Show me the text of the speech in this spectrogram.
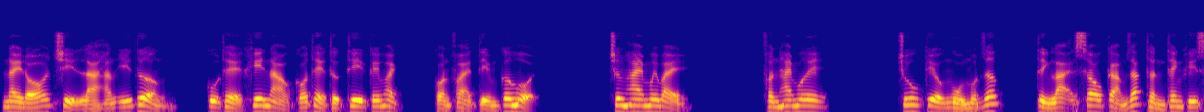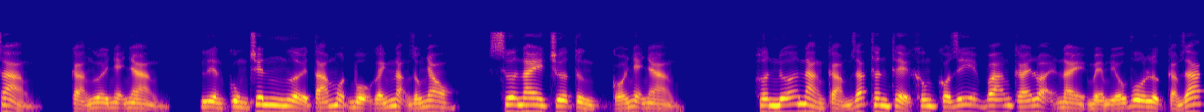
này đó chỉ là hắn ý tưởng, cụ thể khi nào có thể thực thi kế hoạch, còn phải tìm cơ hội. Chương 27 Phần 20 Chu Kiều ngủ một giấc, tỉnh lại sau cảm giác thần thanh khí sảng, cả người nhẹ nhàng, liền cùng trên người tá một bộ gánh nặng giống nhau, xưa nay chưa từng có nhẹ nhàng. Hơn nữa nàng cảm giác thân thể không có gì vãng cái loại này mềm yếu vô lực cảm giác,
